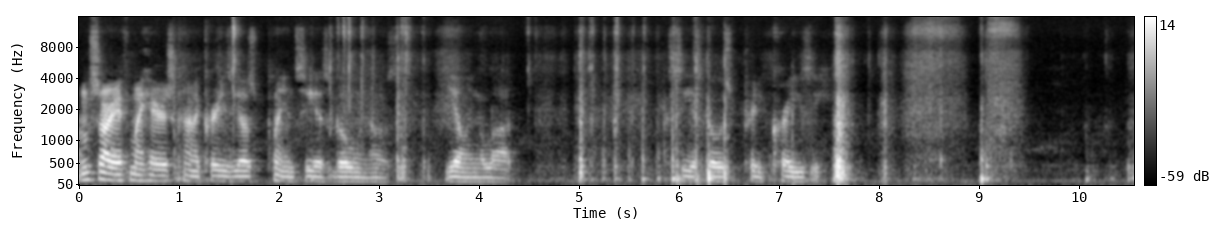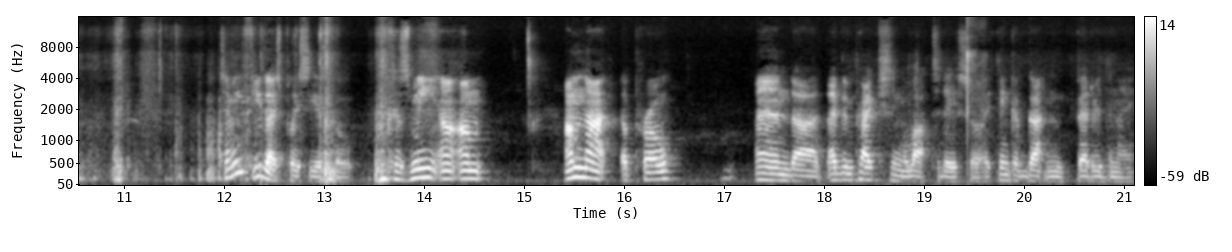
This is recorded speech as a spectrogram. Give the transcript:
I'm sorry if my hair is kind of crazy. I was playing CS:GO and I was yelling a lot. CS:GO is pretty crazy. Tell me if you guys play CS:GO, because me, uh, I'm, I'm not a pro, and uh, I've been practicing a lot today, so I think I've gotten better than I,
